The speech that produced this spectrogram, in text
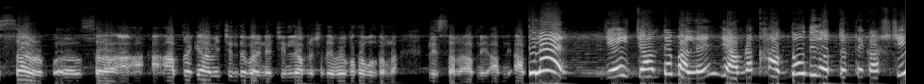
স্যার স্যার আপনাকে আমি চিনতে পারি না। চিনলে আপনার সাথে এভাবে কথা বলতাম না। প্লিজ স্যার আপনি আপনি আপ- যেই জানতে পারলেন যে আমরা খাদ্য অধিদপ্তর থেকে আসছি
